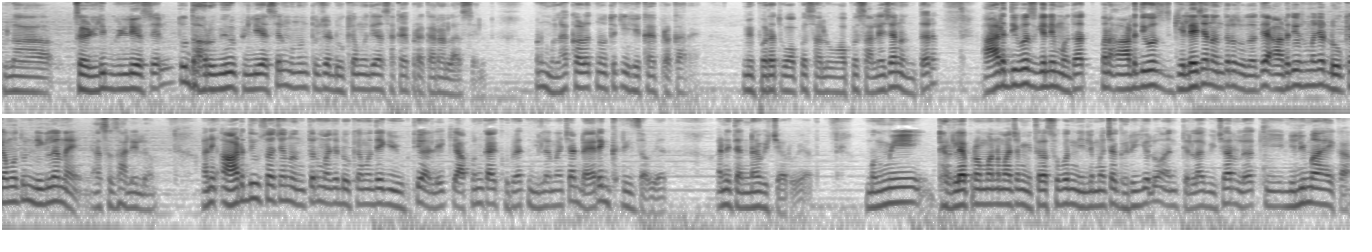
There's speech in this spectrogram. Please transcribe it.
तुला चढली बिळली असेल तू दारू बिरू पिली असेल म्हणून तुझ्या डोक्यामध्ये असा काय प्रकार आला असेल. पण मला कळत नव्हतं की हे काय प्रकार आहे. मी परत वापस आलो. वापस आल्याच्यानंतर आठ दिवस गेले मधात पण आठ दिवस गेल्याच्या नंतरच ते आठ दिवस माझ्या डोक्यामधून निघलं नाही असं झालेलं. आणि आठ दिवसाच्या नंतर माझ्या डोक्यामध्ये एक युक्ती आली की आपण काय करूयात? निलमाच्या डायरेक्ट घरी जाऊयात. आणि त्यांना विचारूयात. मग मी ठरल्याप्रमाणे माझ्या मित्रासोबत निलिमाच्या घरी गेलो आणि त्याला विचारलं की निलिमा आहे का?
